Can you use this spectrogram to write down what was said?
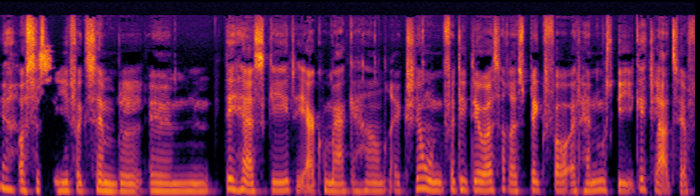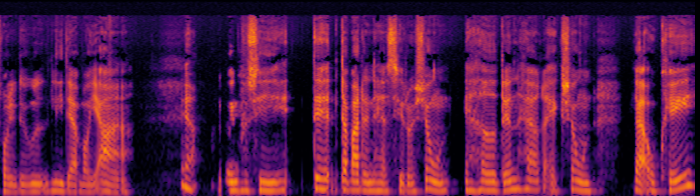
Ja. Og så sige for eksempel, øhm, det her skete, jeg kunne mærke, at jeg havde en reaktion, fordi det er jo også respekt for, at han måske ikke er klar til at folde det ud lige der, hvor jeg er. Ja. Man kunne sige, det, der var den her situation, jeg havde den her reaktion, jeg er okay,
